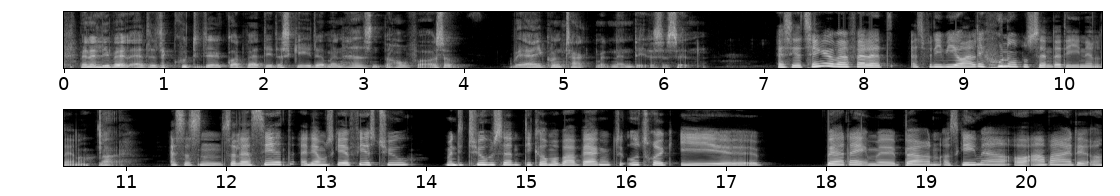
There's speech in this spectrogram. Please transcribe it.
men alligevel er det, det kunne det godt være det, der skete, at man havde sådan behov for også at være i kontakt med den anden del af sig selv. Altså jeg tænker i hvert fald, at altså, fordi vi er jo aldrig 100% af det ene eller det andet. Nej. Altså sådan, så lad os sige, at, at jeg måske er 80-20, men de 20% de kommer bare hverken til udtryk i øh, hverdag med børn og skemaer og arbejde og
